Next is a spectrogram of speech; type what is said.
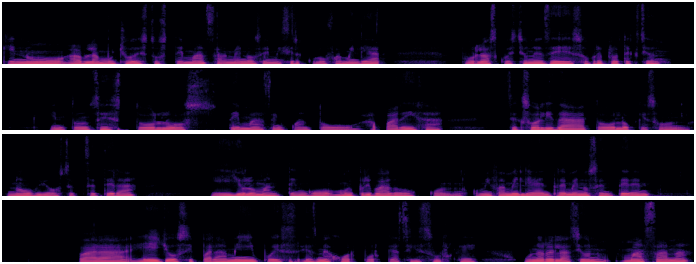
que no habla mucho de estos temas, al menos en mi círculo familiar, por las cuestiones de sobreprotección. Entonces, todos los temas en cuanto a pareja, sexualidad, todo lo que son novios, etcétera, eh, yo lo mantengo muy privado con, con, mi familia, entre menos se enteren. Para ellos y para mí, pues es mejor porque así surge una relación más sana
